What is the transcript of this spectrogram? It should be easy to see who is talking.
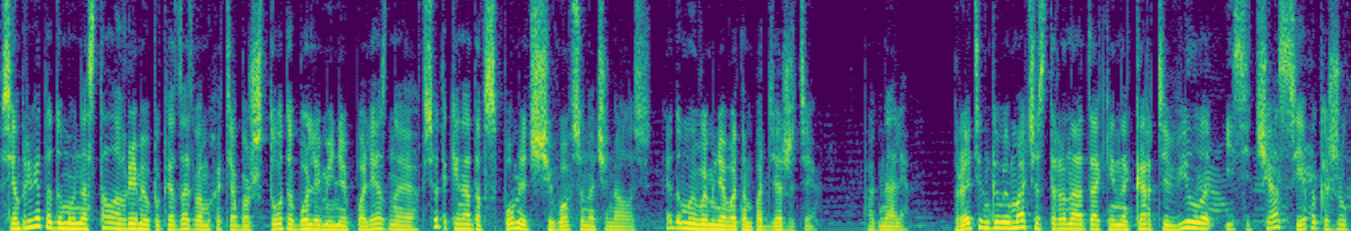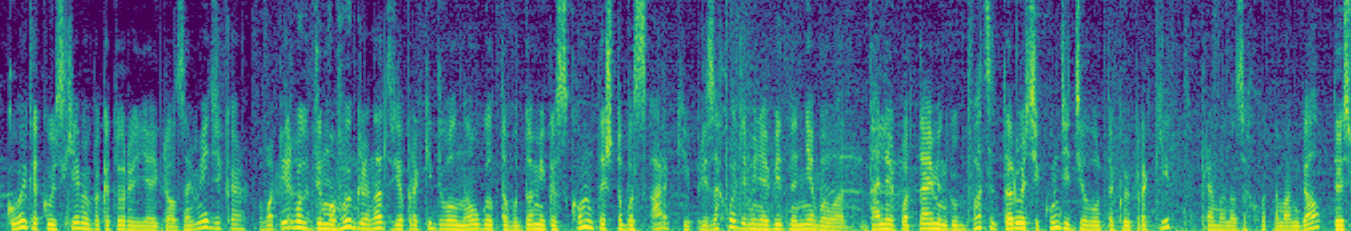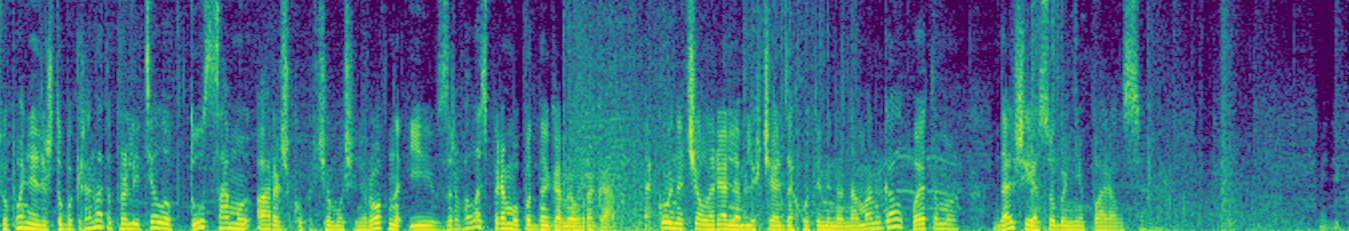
Speaker 1: Всем привет, я думаю, настало время показать вам хотя бы что-то более-менее полезное. Все-таки надо вспомнить, с чего все начиналось. Я думаю, вы меня в этом поддержите. Погнали. Рейтинговые матчи сторона атаки на карте Вилла, и сейчас я покажу кое-какую схему, по которой я играл за медика. Во-первых, дымовой гранат я прокидывал на угол того домика с комнатой, чтобы с арки при заходе меня видно не было. Далее по таймингу к 22 секунде делал такой прокид, прямо на заход на мангал. То есть вы поняли, чтобы граната пролетела в ту самую арочку, причем очень ровно, и взорвалась прямо под ногами у врага. Такое начало реально облегчает заход именно на мангал, поэтому дальше я особо не парился
Speaker 2: медик.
